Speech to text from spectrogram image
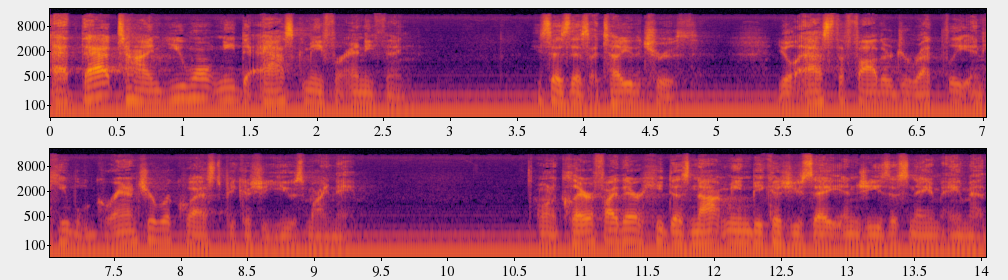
At that time, you won't need to ask me for anything. He says this I tell you the truth. You'll ask the Father directly, and He will grant your request because you use my name. I want to clarify there, he does not mean because you say, in Jesus' name, amen.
